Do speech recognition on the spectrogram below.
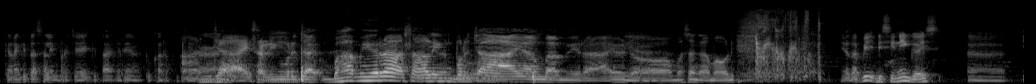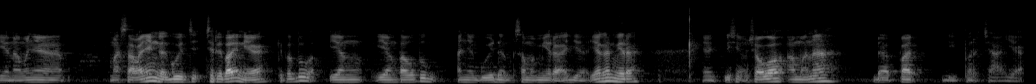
karena kita saling percaya kita akhirnya tukar pikiran Anjay, saling Iya. percaya. Mbak Mira saling Iya dong. percaya, Mbak Mira. Ayo Iya. dong, masa nggak mau di ya tapi di sini guys eh, ya namanya masalahnya nggak gue ceritain ya kita tuh yang yang tahu tuh hanya gue dan sama Mira aja ya kan Mira ya di sini Insya Allah amanah dapat dipercaya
